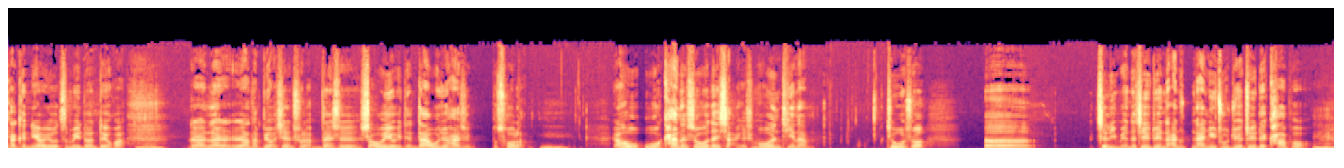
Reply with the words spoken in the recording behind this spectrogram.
他肯定要有这么一段对话，来来让他表现出来嘛。但是稍微有一点，但我觉得还是不错了。嗯，然后我看的时候，我在想一个什么问题呢？就我说，呃，这里面的这对男男女主角这对 couple，嗯，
